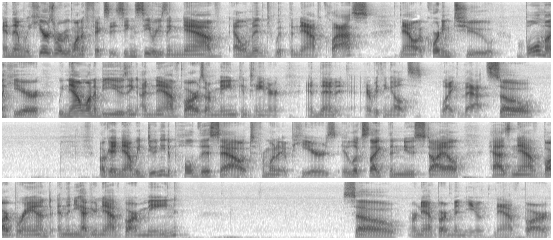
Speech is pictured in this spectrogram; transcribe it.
And then here's where we want to fix it. So you can see we're using nav element with the nav class. Now, according to Bulma here, we now want to be using a nav bar as our main container and then everything else like that. So, okay, now we do need to pull this out from what it appears. It looks like the new style has navbar brand and then you have your navbar main. So, or navbar menu, navbar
